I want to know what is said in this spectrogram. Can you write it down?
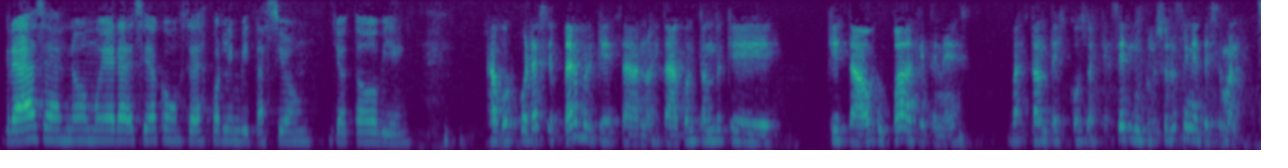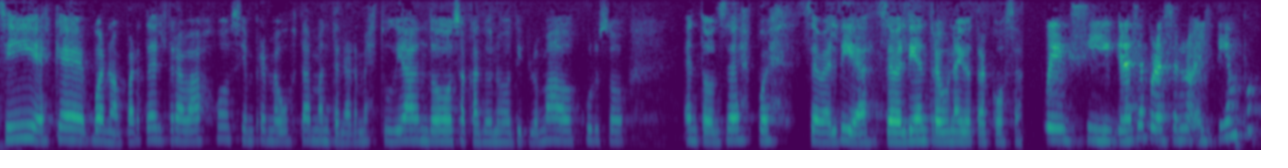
Gracias, no, muy agradecida con ustedes por la invitación. Yo todo bien a vos por aceptar, porque estaba, nos estaba contando que, que estaba ocupada, que tenés bastantes cosas que hacer, incluso los fines de semana. Sí, es que, bueno, aparte del trabajo, siempre me gusta mantenerme estudiando, sacando nuevos diplomados, cursos. Entonces, pues se va el día, se va el día entre una y otra cosa. Pues sí, gracias por hacernos el tiempo.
